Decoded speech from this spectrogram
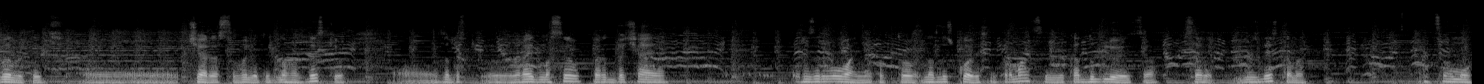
вилетить е, через виліт одного з дисків, е, е, рейд масив передбачає резервування, тобто надлишковість інформації, яка дублюється серед між дисками. При цьому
